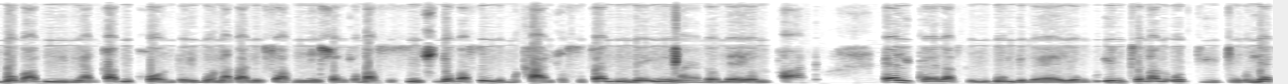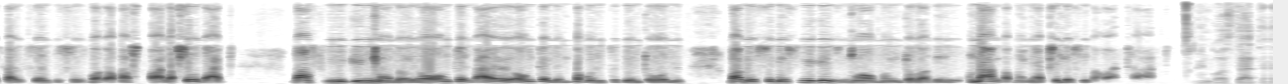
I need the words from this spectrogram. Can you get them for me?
bobabini akabi khonto ibonakalisa kumiswa njengoba sisitsho into yoba singumkhandlo sisalinde ingxelo leyo liphando eliqela silibumbileyo ngu-internal audit ngu-legal services bakamasipala so that basinike ingxelo yonke ngayo yonke le nto kwenzeke ntoni. Babe sebesinika izincomo into yoba ke ngunanga amanyathelo esingawathatha enkosi tata.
